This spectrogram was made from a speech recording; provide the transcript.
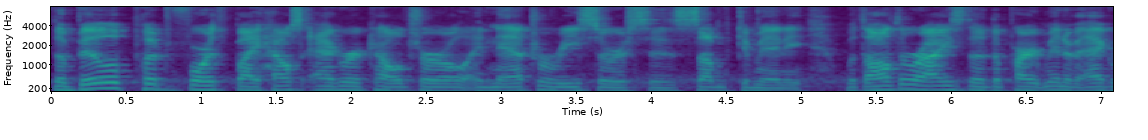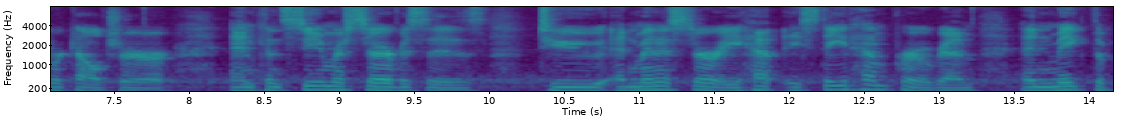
The bill put forth by House Agricultural and Natural Resources Subcommittee would authorize the Department of Agriculture and Consumer Services to administer a, hemp, a state hemp program and make the,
